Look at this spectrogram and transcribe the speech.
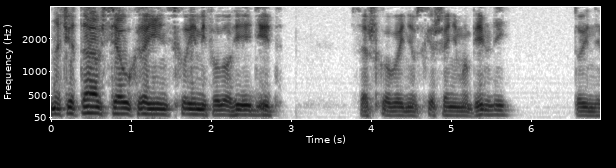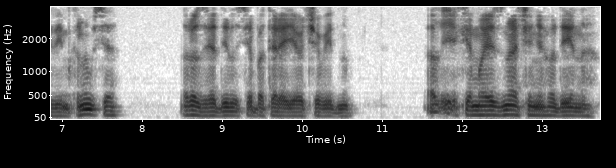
Начитався української міфології дід. Сашко вийняв з кишені мобільний, той не вімкнувся, розрядилася батарея, очевидно. Але яке має значення година?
